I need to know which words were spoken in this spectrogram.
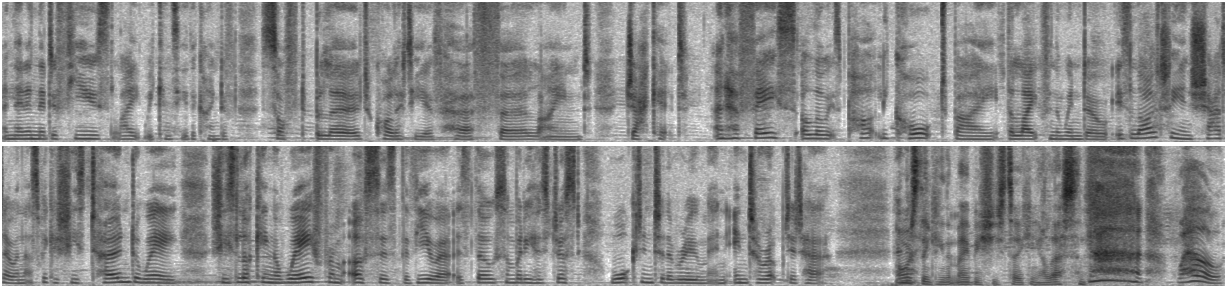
and then in the diffused light we can see the kind of soft blurred quality of her fur-lined jacket. And her face, although it's partly caught by the light from the window, is largely in shadow, and that's because she's turned away. She's looking away from us as the viewer, as though somebody has just walked into the room and interrupted her. I was thinking that maybe she's taking a lesson. Well,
